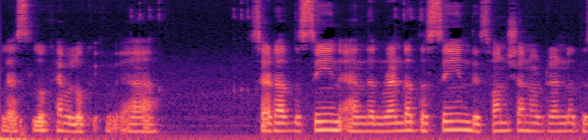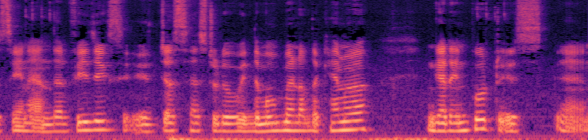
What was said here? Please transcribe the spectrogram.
let's look have a look uh, set up the scene and then render the scene. This function would render the scene and then physics. It just has to do with the movement of the camera. Get input is uh,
